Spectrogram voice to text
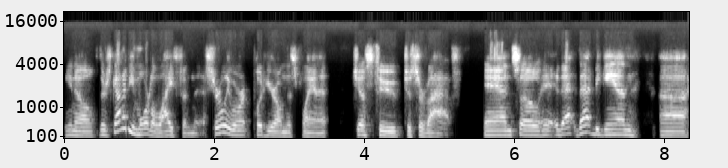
you know there's got to be more to life than this surely we weren't put here on this planet just to to survive and so eh, that that began uh,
